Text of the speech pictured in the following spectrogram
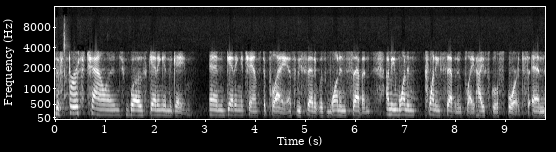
The first challenge was getting in the game and getting a chance to play. As we said, it was one in seven. I mean, one in twenty-seven who played high school sports, and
